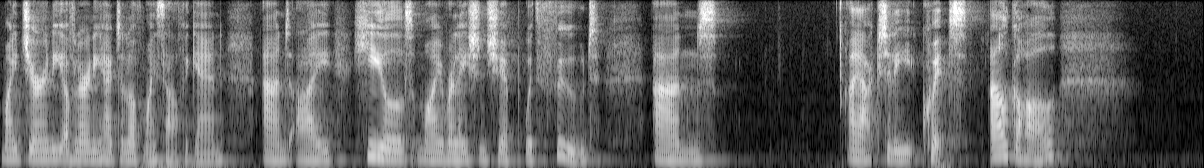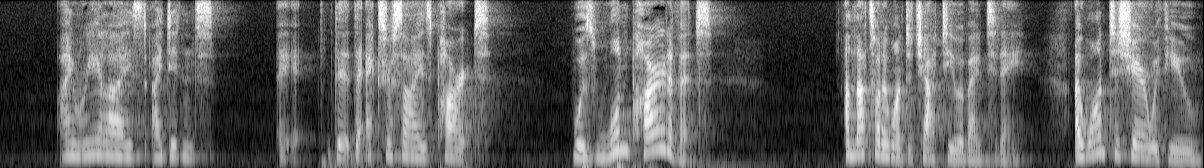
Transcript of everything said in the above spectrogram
my journey of learning how to love myself again and I healed my relationship with food and I actually quit alcohol, I realized I didn't, eh, the, the exercise part was one part of it. And that's what I want to chat to you about today. I want to share with you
